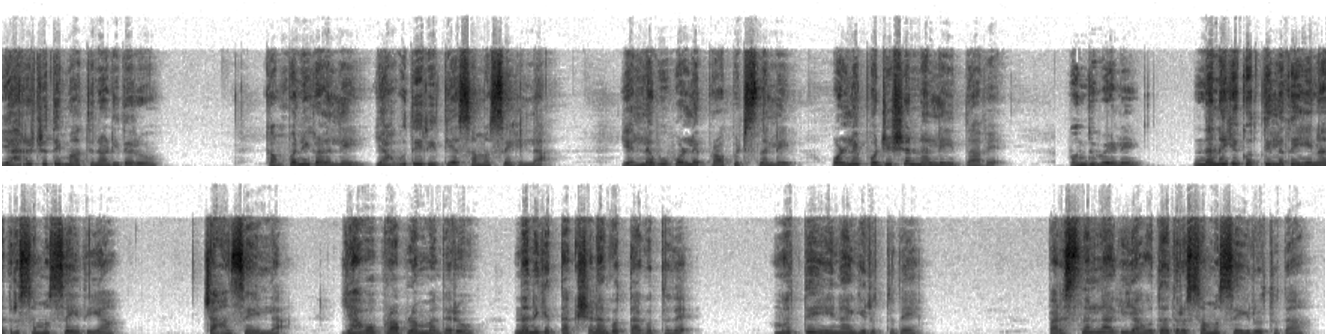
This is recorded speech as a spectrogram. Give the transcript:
ಯಾರ ಜೊತೆ ಮಾತನಾಡಿದರು? ಕಂಪನಿಗಳಲ್ಲಿ ಯಾವುದೇ ರೀತಿಯ ಸಮಸ್ಯೆ ಇಲ್ಲ. ಎಲ್ಲವೂ ಒಳ್ಳೆ ಪ್ರಾಫಿಟ್ಸ್ನಲ್ಲಿ, ಒಳ್ಳೆ ಪೊಸಿಷನ್ನಲ್ಲಿ ಇದ್ದಾವೆ. ಒಂದು ವೇಳೆ ನನಗೆ ಗೊತ್ತಿಲ್ಲದೆ ಏನಾದರೂ ಸಮಸ್ಯೆ ಇದೆಯಾ? ಚಾನ್ಸೇ ಇಲ್ಲ. ಯಾವ ಪ್ರಾಬ್ಲಮ್ ಬಂದರೂ ನನಗೆ ತಕ್ಷಣ ಗೊತ್ತಾಗುತ್ತದೆ. ಮತ್ತೆ ಏನಾಗಿರುತ್ತದೆ? ಪರ್ಸ್ನಲ್ಲಾಗಿ ಯಾವುದಾದರೂ ಸಮಸ್ಯೆ ಇರುತ್ತದಾ?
